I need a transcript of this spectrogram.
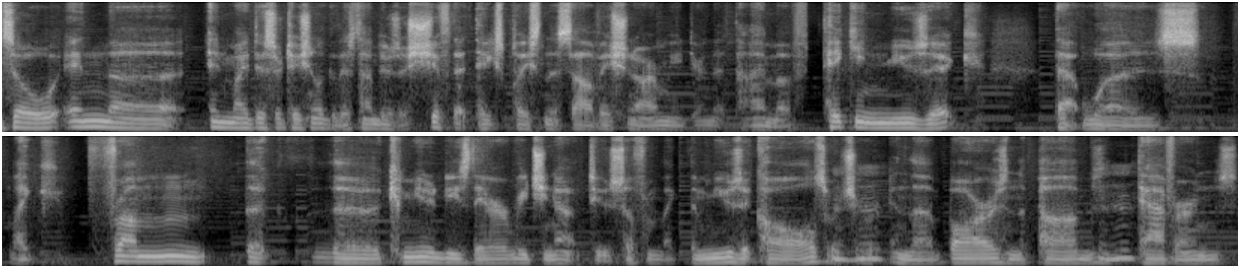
So in the in my dissertation, look at this time. There's a shift that takes place in the Salvation Army during that time of taking music that was like from the the communities they were reaching out to. So from like the music halls, which mm-hmm. are in the bars and the pubs mm-hmm. and taverns,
